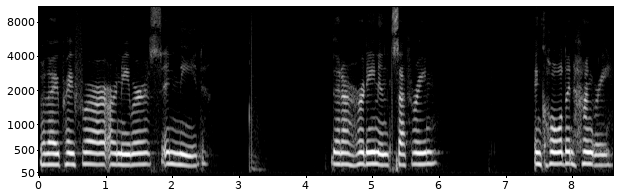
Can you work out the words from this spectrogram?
Father, I pray for our, our neighbors in need that are hurting and suffering and cold and hungry.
